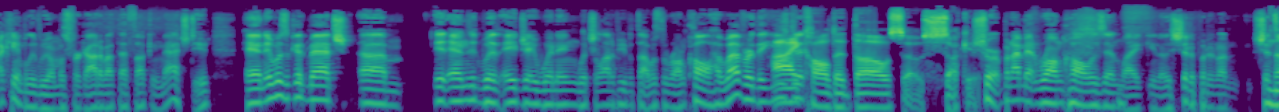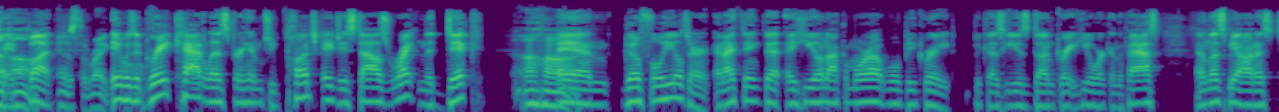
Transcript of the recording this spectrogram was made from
I can't believe we almost forgot about that fucking match, dude. And it was a good match. Um, it ended with AJ winning, which a lot of people thought was the wrong call. However, they used I it. called it though, so suck it. Sure, but I meant wrong call as in like you know they should have put it on Shinsuke, Nuh-uh. but it was the right. it was a great catalyst for him to punch AJ Styles right in the dick uh-huh. and go full heel turn. And I think that a heel Nakamura will be great because he has done great heel work in the past. And let's be honest,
